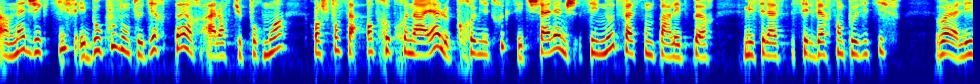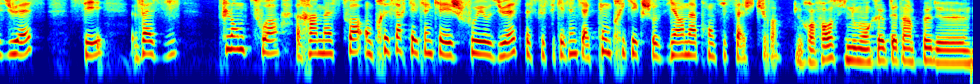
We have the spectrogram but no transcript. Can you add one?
un adjectif et beaucoup vont te dire peur. Alors que pour moi, quand je pense à entrepreneuriat, le premier truc, c'est challenge. C'est une autre façon de parler de peur, mais c'est le versant positif. Voilà, les US, c'est vas-y, plante-toi, ramasse-toi. On préfère quelqu'un qui a échoué aux US parce que c'est quelqu'un qui a compris quelque chose. Il y a un apprentissage, tu vois. Donc en France, il nous manquerait peut-être un peu de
